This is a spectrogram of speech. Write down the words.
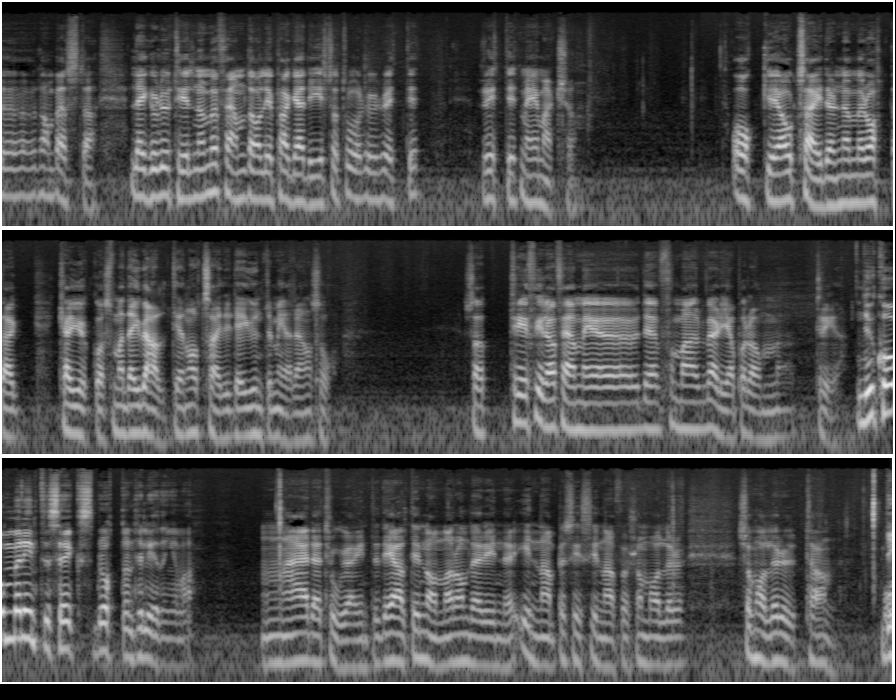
eh, de bästa. Lägger du till nummer fem Dali Pagadi så tror du riktigt, riktigt med i matchen. Och eh, outsider nummer åtta Kajukos. Men det är ju alltid en outsider. Det är ju inte mer än så. Så att 3, 4, 5 är, det får man välja på de tre. Nu kommer inte sex brottaren till ledningen va? Nej, det tror jag inte. Det är alltid någon av dem där inne, innan, precis innanför som håller, som håller ut han. Det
